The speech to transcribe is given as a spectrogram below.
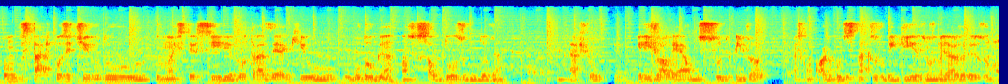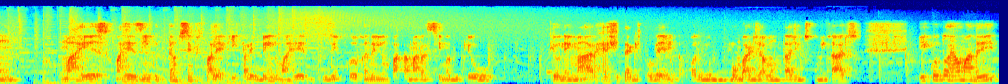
Como destaque positivo do, do, Manchester City, eu vou trazer aqui o, o nosso saudoso Gudogan. Acho ele joga, é um absurdo que ele joga, mas concordo com os destaques do Rubem Dias, um dos melhores zagueiros do mundo. O Marrez, o Marrezinho, que tanto sempre falei aqui, falei bem do Marrez, inclusive colocando ele num patamar acima do que o, que o Neymar, hashtag polêmica, podem bombardear à vontade nos comentários. E quanto ao Real Madrid,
